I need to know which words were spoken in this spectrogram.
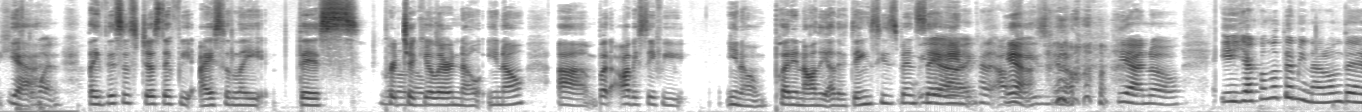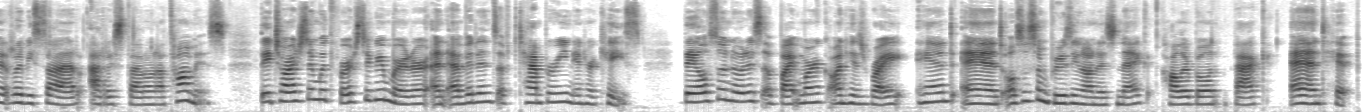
yeah. the one. Like, this is just if we isolate this Little particular note. you know? Um, but obviously, if we, you know, put in all the other things he's been saying. Yeah, it kind of yeah, outweighs. you know? yeah, no. Y ya cuando terminaron de revisar, arrestaron a Thomas. They charged him with first degree murder and evidence of tampering in her case. They also noticed a bite mark on his right hand and also some bruising on his neck, collarbone, back, and hip.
